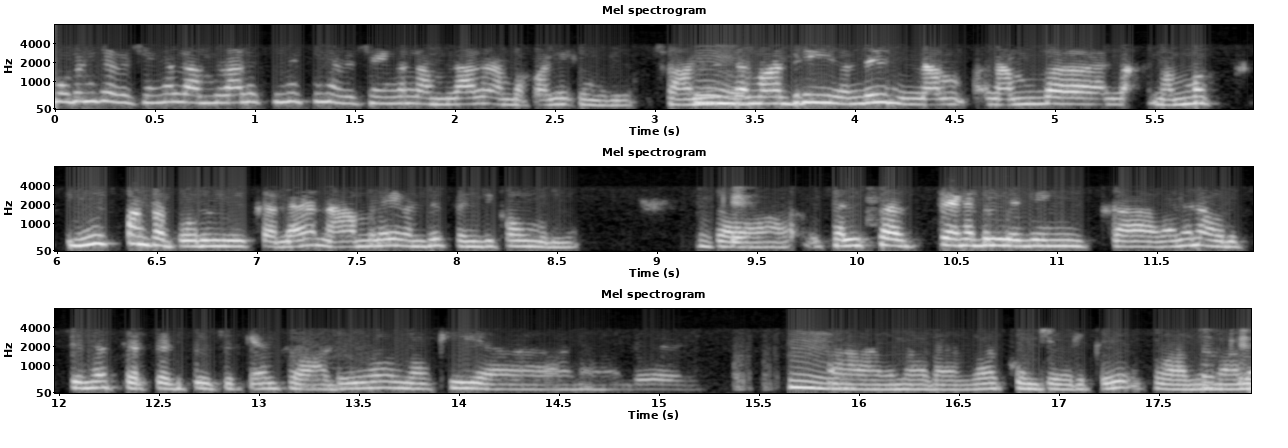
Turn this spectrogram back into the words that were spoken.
முடிஞ்ச விஷயங்கள் நம்மளால சின்ன சின்ன விஷயங்கள் நம்மளால நம்ம பண்ணிக்க முடியும். ஸோ அந்த மாதிரி வந்து நம் நம்ம நம்ம யூஸ் பண்ற பொருட்களை நாமளே வந்து செஞ்சுக்கவும் முடியும். செல்ஃப் சஸ்டைனபிள் லிவிங்க்கு வந்து நான் ஒரு சின்ன ஸ்டெப் எடுத்து வச்சிருக்கேன். ஸோ அதையும் நோக்கி நான் வந்து என்னோட ஒர்க் கொஞ்சம் இருக்கு. ஸோ அதனால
